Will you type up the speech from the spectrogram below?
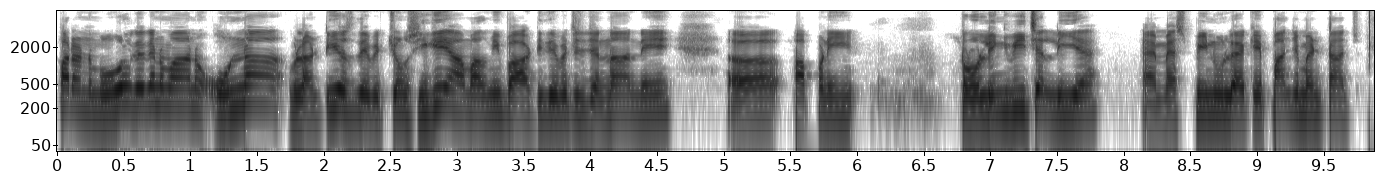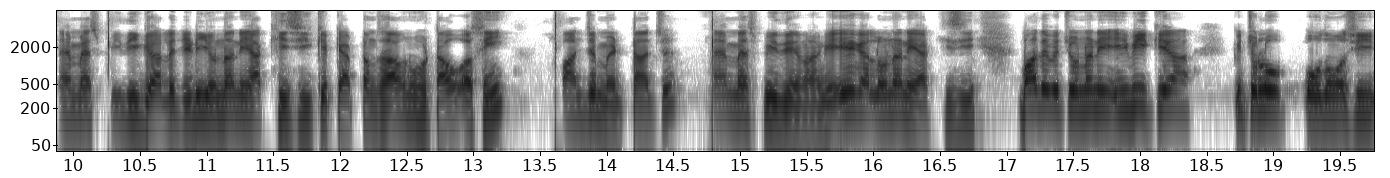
ਪਰ ਅਨਮੋਲ ਗਗਨਮਾਨ ਉਹਨਾਂ ਵਲੰਟੀਅਰਸ ਦੇ ਵਿੱਚੋਂ ਸੀਗੇ ਆਮ ਆਦਮੀ ਪਾਰਟੀ ਦੇ ਵਿੱਚ ਜਿਨ੍ਹਾਂ ਨੇ ਆਪਣੀ ਟ੍ਰੋਲਿੰਗ ਵੀ ਚੱਲੀ ਹੈ। ਐਮਐਸਪੀ ਨੂੰ ਲੈ ਕੇ 5 ਮਿੰਟਾਂ 'ਚ ਐਮਐਸਪੀ ਦੀ ਗੱਲ ਜਿਹੜੀ ਉਹਨਾਂ ਨੇ ਆਖੀ ਸੀ ਕਿ ਕੈਪਟਨ ਸਾਹਿਬ ਨੂੰ ਹਟਾਓ, ਅਸੀਂ 5 ਮਿੰਟਾਂ 'ਚ ਐਮਐਸਪੀ ਦੇਵਾਂਗੇ। ਇਹ ਗੱਲ ਉਹਨਾਂ ਨੇ ਆਖੀ ਸੀ। ਬਾਅਦ ਦੇ ਵਿੱਚ ਉਹਨਾਂ ਨੇ ਇਹ ਵੀ ਕਿਹਾ ਕਿ ਚਲੋ, ਉਦੋਂ ਅਸੀਂ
